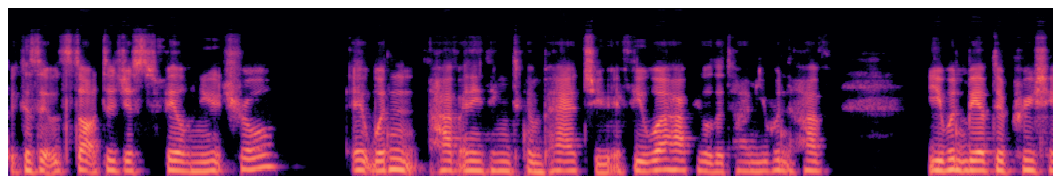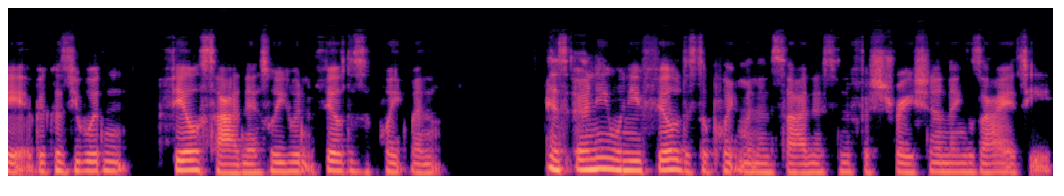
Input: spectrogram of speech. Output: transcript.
because it would start to just feel neutral. It wouldn't have anything to compare to. If you were happy all the time, you wouldn't have you wouldn't be able to appreciate it because you wouldn't feel sadness or you wouldn't feel disappointment. It's only when you feel disappointment and sadness and frustration and anxiety,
